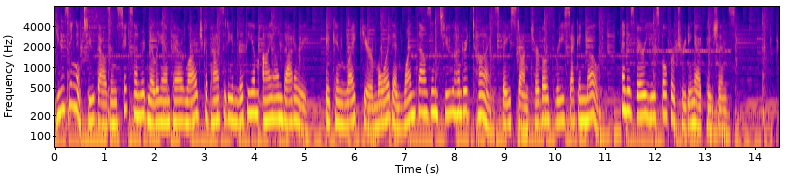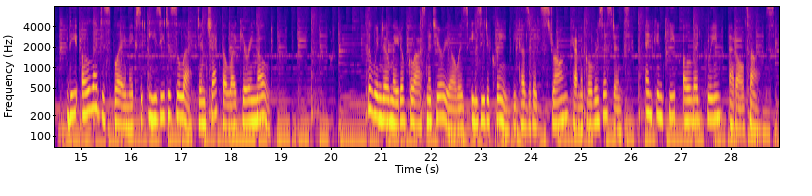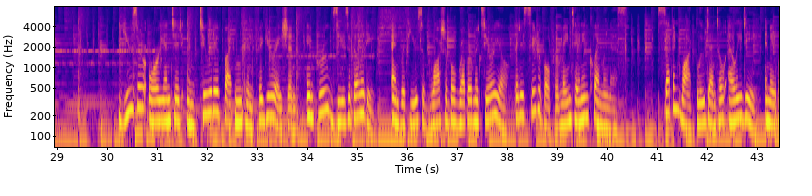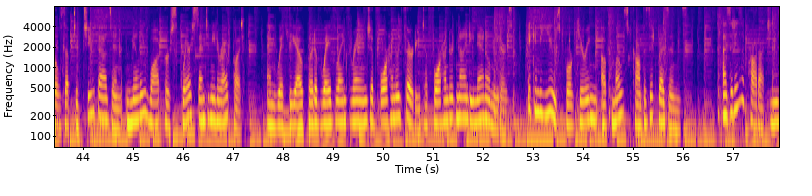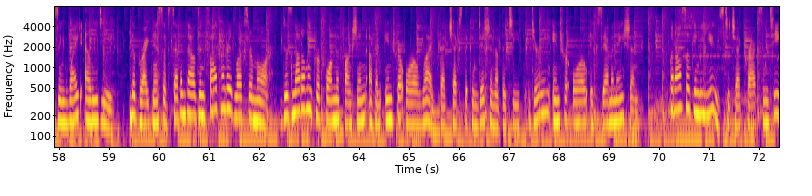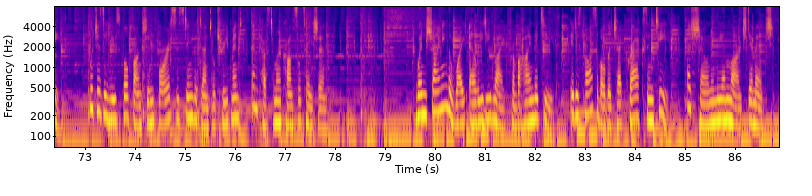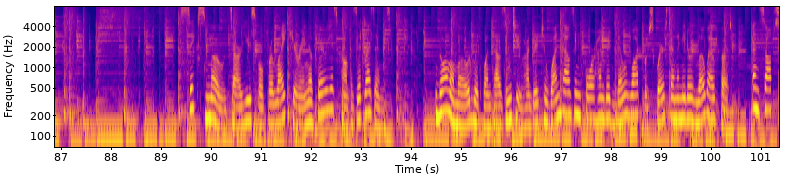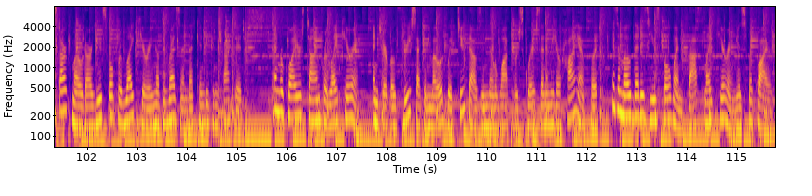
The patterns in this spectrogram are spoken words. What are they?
Using a 2600 mAh large capacity lithium ion battery, it can light cure more than 1,200 times based on turbo 3 second mode and is very useful for treating outpatients. The OLED display makes it easy to select and check the light curing mode. The window made of glass material is easy to clean because of its strong chemical resistance and can keep OLED clean at all times. User-oriented intuitive button configuration improves usability, and with use of washable rubber material, it is suitable for maintaining cleanliness. 7-watt Blue Dental LED enables up to 2000 milliwatt per square centimeter output, and with the output of wavelength range of 430 to 490 nanometers, it can be used for curing of most composite resins. As it is a product using white LED, the brightness of 7500 lux or more does not only perform the function of an intraoral light that checks the condition of the teeth during intraoral examination, but also can be used to check cracks in teeth, which is a useful function for assisting the dental treatment and customer consultation. When shining the white LED light from behind the teeth, it is possible to check cracks in teeth, as shown in the enlarged image. Six modes are useful for light curing of various composite resins. Normal mode with 1200 to 1400 milliwatt per square centimeter low output, and soft start mode are useful for light curing of the resin that can be contracted and requires time for light curing, and Turbo 3 second mode with 2000 milliwatt per square centimeter high output is a mode that is useful when fast light curing is required.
